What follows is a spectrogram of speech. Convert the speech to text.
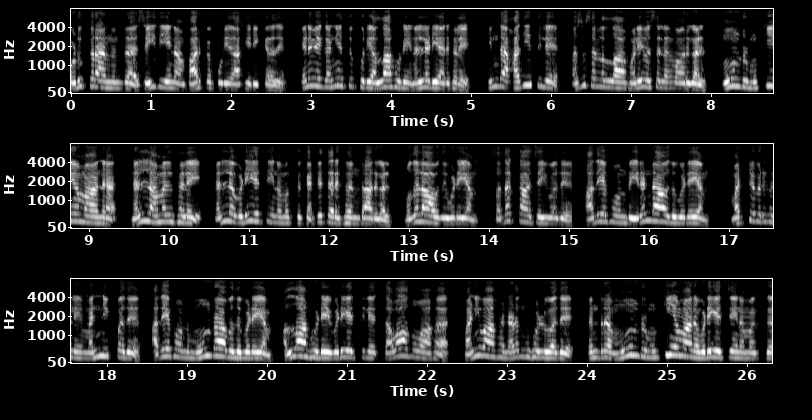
கொடுக்கிறான் என்ற செய்தியை நாம் பார்க்கக்கூடியதாக இருக்கிறது. எனவே கண்ணியத்துக்குரிய அல்லாஹுடைய நல்லடியார்களே இந்த ஹதீஸிலே அசுசல்லா வலிவசல்லம் அவர்கள் மூன்று முக்கியமான நல்ல அமல்களை நல்ல விடயத்தை நமக்கு கற்றுத்தருகின்றார்கள். முதலாவது விடயம் சதக்கா செய்வது. அதே போன்று இரண்டாவது விடயம் மற்றவர்களை மன்னிப்பது. அதே போன்று மூன்றாவது விடயம் அல்லாஹுடைய விடயத்திலே தவாதுவாக பணிவாக நடந்து கொள்வது என்ற மூன்று முக்கியமான விடயத்தை நமக்கு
